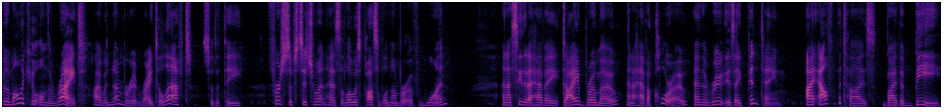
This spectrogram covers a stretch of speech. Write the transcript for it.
For the molecule on the right, I would number it right to left so that the first substituent has the lowest possible number of 1. And I see that I have a dibromo and I have a chloro, and the root is a pentane. I alphabetize by the B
